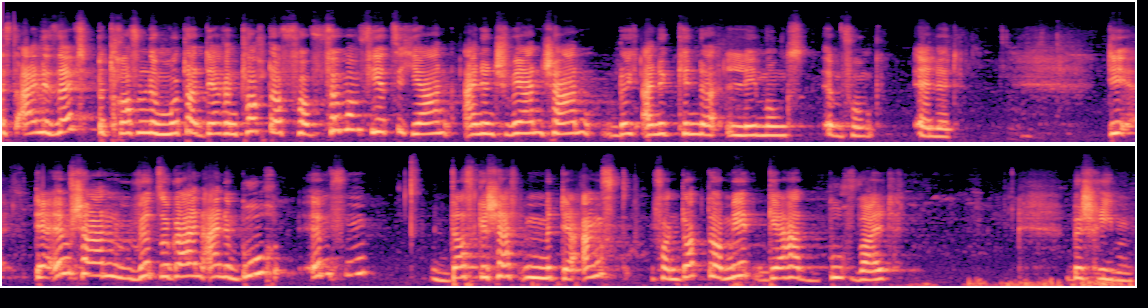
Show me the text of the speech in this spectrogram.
ist eine selbst betroffene Mutter, deren Tochter vor 45 Jahren einen schweren Schaden durch eine Kinderlähmungsimpfung erlitt. Die, der Impfschaden wird sogar in einem Buch Impfen, das Geschäft mit der Angst von Dr. Med Gerhard Buchwald beschrieben.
